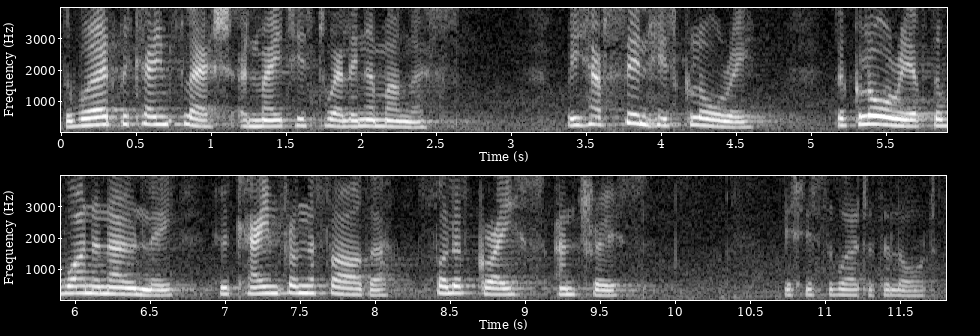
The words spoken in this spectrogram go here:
The Word became flesh and made his dwelling among us. We have seen his glory, the glory of the one and only who came from the Father, full of grace and truth. This is the word of the Lord.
